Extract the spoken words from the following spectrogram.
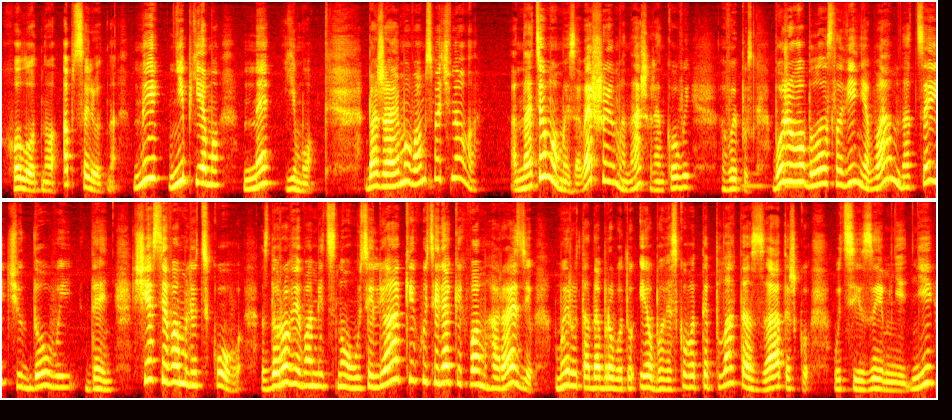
холодного, абсолютно. Ні, ні п'ємо, не їмо. Бажаємо вам смачного! А на цьому ми завершуємо наш ранковий випуск. Божого благословення вам на цей чудовий день. Щастя вам людського, здоров'я вам міцного, усіляких, усіляких вам гараздів, миру та добробуту і обов'язково тепла та затишку у ці зимні дні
